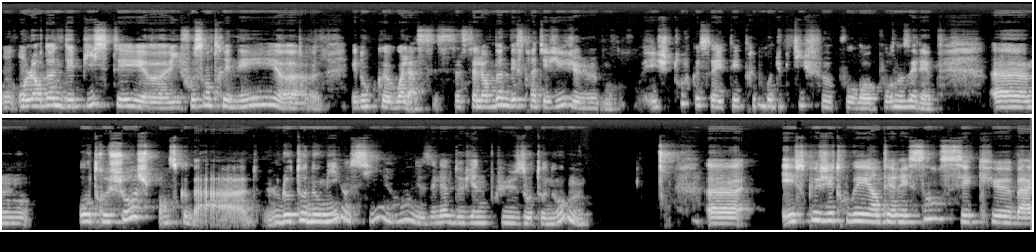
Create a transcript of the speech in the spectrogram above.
on, leur donne des pistes et euh, il faut s'entraîner. Euh, et donc voilà, ça, ça, leur donne des stratégies. Je, et je trouve que ça a été très productif pour pour nos élèves. autre chose, je pense que bah, l'autonomie aussi, hein, les élèves deviennent plus autonomes. Euh, et ce que j'ai trouvé intéressant, c'est que bah,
